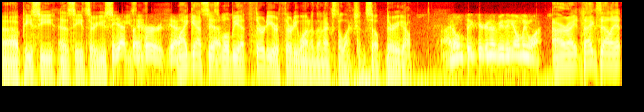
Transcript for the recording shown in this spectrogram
uh, PC uh, seats or UCP Yes, I seats. heard, yes, My guess is we'll be at 30 or 31 in the next election. So there you go. I don't think you're going to be the only one. All right. Thanks, Elliot.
